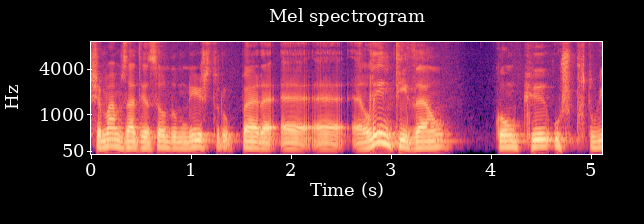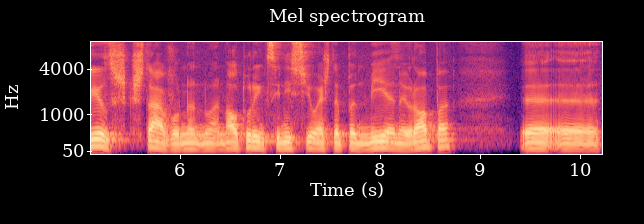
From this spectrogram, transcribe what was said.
chamámos a atenção do Ministro para a, a, a lentidão com que os portugueses que estavam na, na, altura em que se iniciou esta pandemia na Europa uh,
